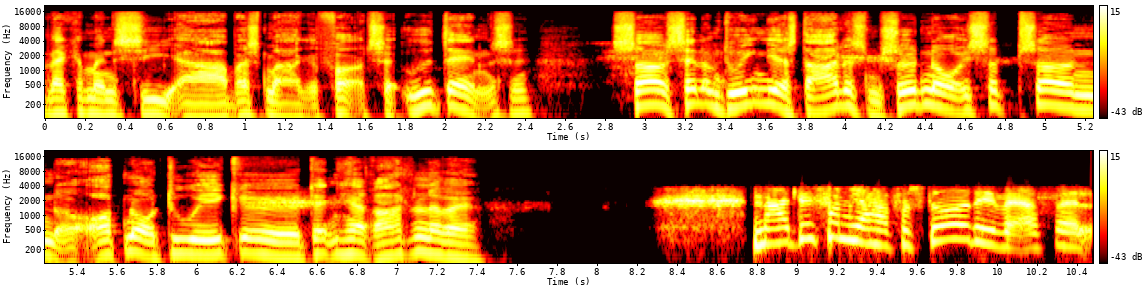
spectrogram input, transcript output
hvad kan man sige, af arbejdsmarkedet for at tage uddannelse, så selvom du egentlig er startet som 17-årig, så, så opnår du ikke øh, den her ret, eller hvad? Nej, det som jeg har forstået det i hvert fald,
